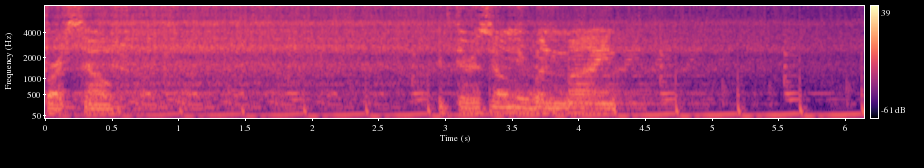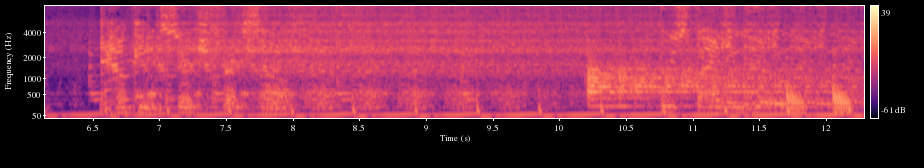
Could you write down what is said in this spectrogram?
for itself. If there is only one mind, how can it search for itself? Who's finding who?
